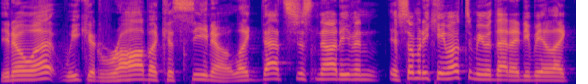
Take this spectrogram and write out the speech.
you know what? We could rob a casino. Like that's just not even. If somebody came up to me with that idea, be like,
